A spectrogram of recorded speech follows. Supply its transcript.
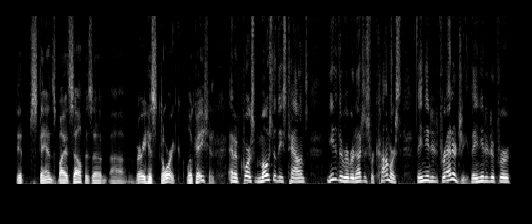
it stands by itself as a uh, very historic location. And of course, most of these towns needed the river not just for commerce, they needed it for energy. They needed it for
